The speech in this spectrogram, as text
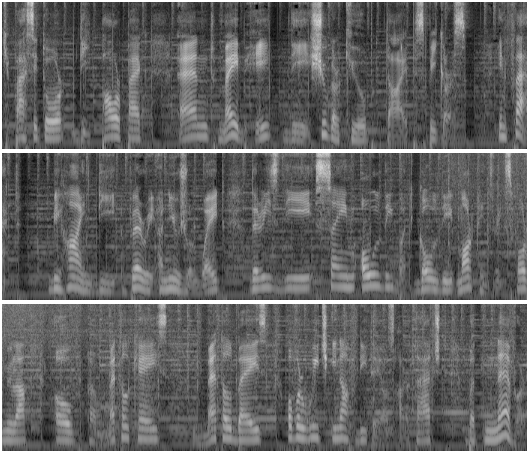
capacitor, the power pack, and maybe the sugar cube type speakers. In fact, behind the very unusual weight, there is the same oldie but goldie Marketing Trix formula of a metal case, metal base over which enough details are attached, but never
